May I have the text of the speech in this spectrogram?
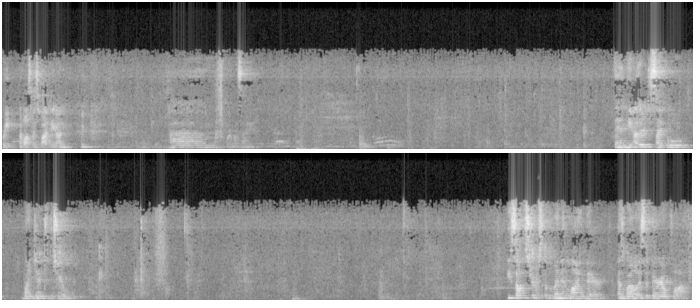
Wait, I've lost my spot, hang on. um, where was I? Then the other disciple went into the tomb. Saw the strips of linen lying there, as well as the burial cloth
